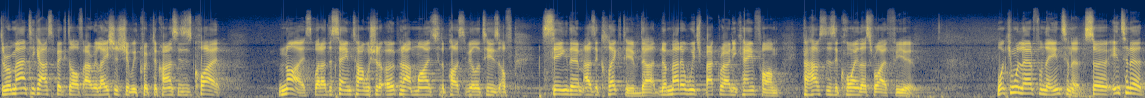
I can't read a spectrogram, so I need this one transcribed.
the romantic aspect of our relationship with cryptocurrencies is quite nice, but at the same time, we should open our minds to the possibilities of seeing them as a collective, that no matter which background you came from, perhaps there's a coin that's right for you. What can we learn from the internet? So internet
